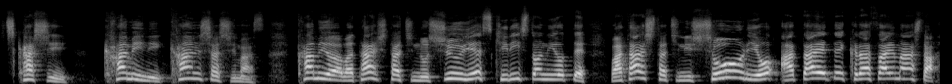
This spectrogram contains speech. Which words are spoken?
しかし、神に感謝します。神は私たちの主イエス・キリストによって私たちに勝利を与えてくださいました。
